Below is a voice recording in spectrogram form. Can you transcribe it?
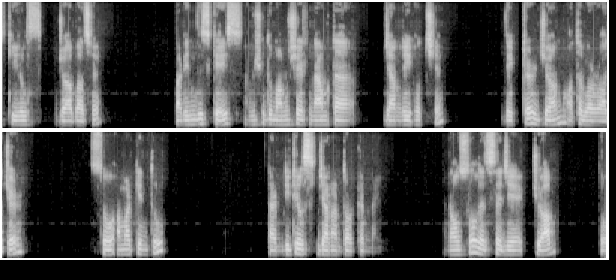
skills job আছে। বাট ইন দিস কেস আমি শুধু মানুষের নামটা জানলেই হচ্ছে। ভিক্টর জন অথবা রজার সো আমার কিন্তু তার ডিটেলস জানার দরকার নাই। অলসো লেটসে যে জব তো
